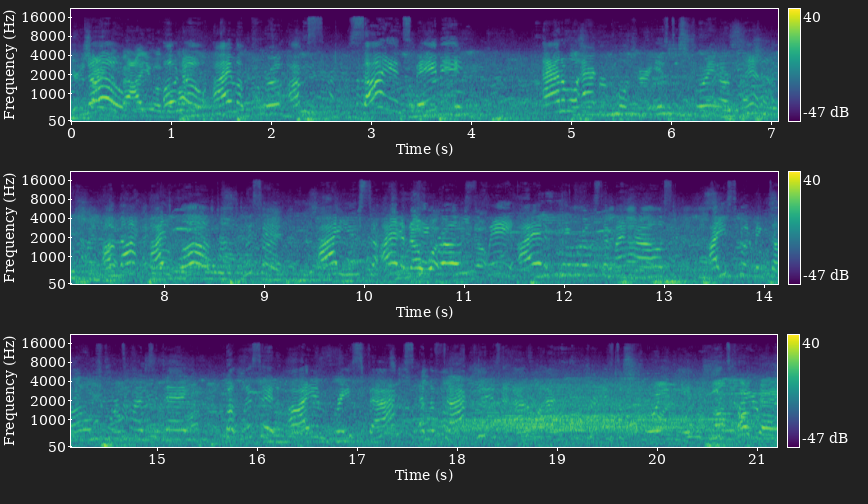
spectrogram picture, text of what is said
you're deciding no. the value of the oh life. no, I'm a pro. I'm science, baby. Animal agriculture is destroying our planet. I'm not. I love. Listen, I used to. I had You a pig what- roast. you know- Wait, I had a pig roast at my house. I used to go to McDonald's four times a day. But listen, I embrace facts, and the fact is that animal agriculture is destroying the entire Okay,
